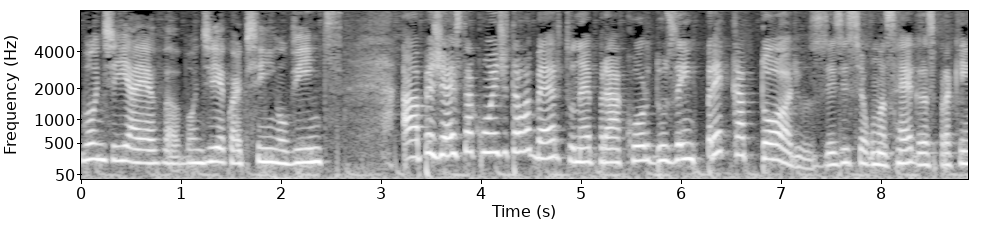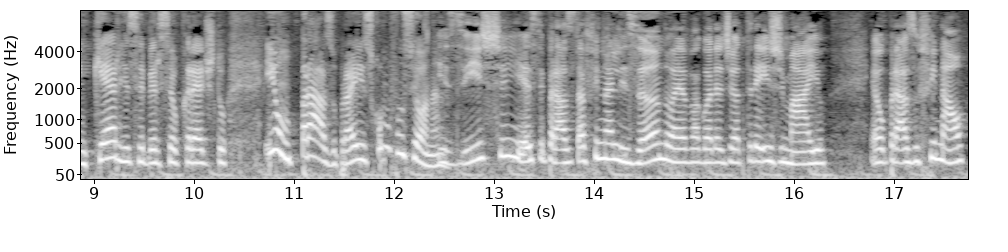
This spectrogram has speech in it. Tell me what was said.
Bom dia, Eva. Bom dia, Quartinho, ouvintes. A PGE está com o edital aberto, né, para acordos em precatórios. Existem algumas regras para quem quer receber seu crédito e um prazo para isso? Como funciona? Existe e esse prazo está finalizando, Eva, agora dia 3 de maio é o prazo final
